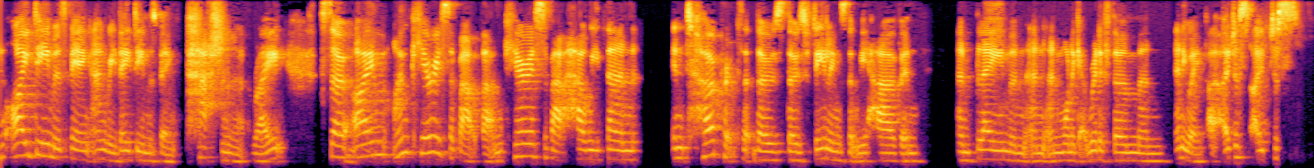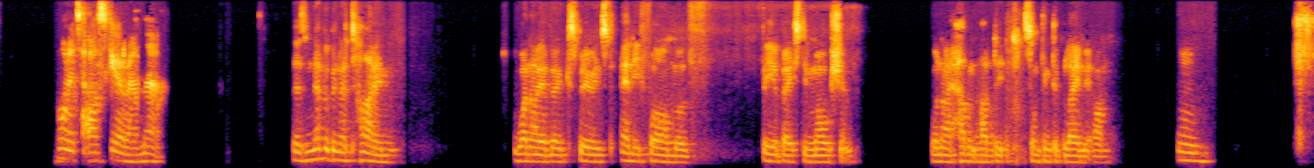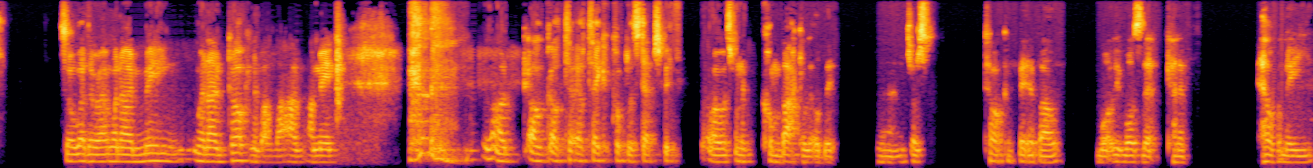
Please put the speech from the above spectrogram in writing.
what I deem as being angry, they deem as being passionate, right? So mm. I'm I'm curious about that. I'm curious about how we then interpret those those feelings that we have in and blame and, and, and want to get rid of them. And anyway, I, I just I just wanted to ask you around that. There's never been a time when I have experienced any form of fear-based emotion when I haven't had it, something to blame it on. Mm. So whether I, when I mean when I'm talking about that, I, I mean I'll, I'll, I'll, t- I'll, take a couple of steps before, I just want to come back a little bit and just talk a bit about what it was that kind of helped me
